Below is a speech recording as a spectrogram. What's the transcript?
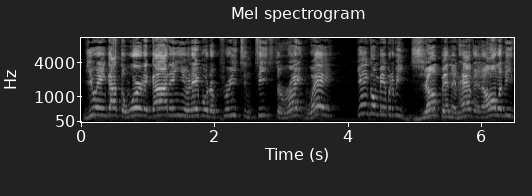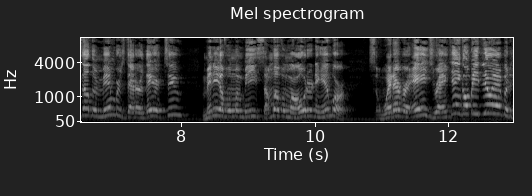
If you ain't got the word of God in you and able to preach and teach the right way, you ain't going to be able to be jumping and having all of these other members that are there too. Many of them will be, some of them are older than him or whatever age range. You ain't going to be doing it but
